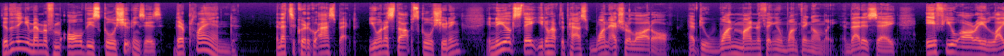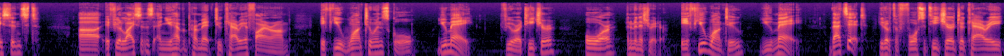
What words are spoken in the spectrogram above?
The other thing you remember from all these school shootings is they're planned. And that's a critical aspect. You want to stop school shooting? In New York State, you don't have to pass one extra law at all. Have to do one minor thing and one thing only. And that is say, if you are a licensed, uh, if you're licensed and you have a permit to carry a firearm, if you want to in school, you may. If you are a teacher or an administrator, if you want to, you may. That's it. You don't have to force a teacher to carry.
